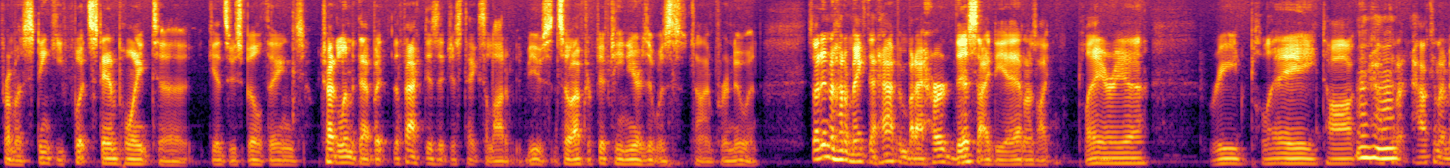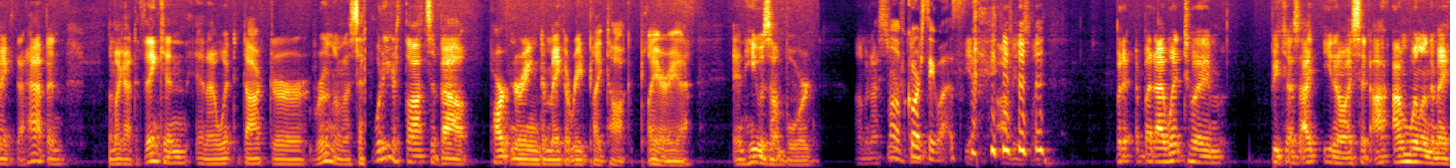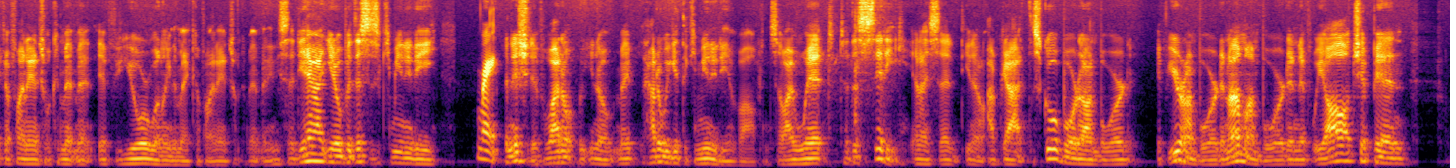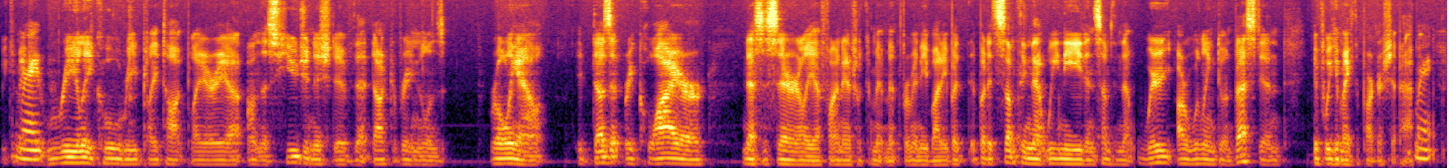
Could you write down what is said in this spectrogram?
from a stinky foot standpoint to kids who spill things. We try to limit that, but the fact is, it just takes a lot of abuse. And so after 15 years, it was time for a new one. So I didn't know how to make that happen, but I heard this idea and I was like, play area, read, play, talk. How, mm-hmm. can I, how can I make that happen? I got to thinking and I went to Dr. Bruno and I said, What are your thoughts about partnering to make a read, play, talk play area? And he was on board. Um, and I Well, of course he was. yeah, obviously. but but I went to him because I you know I said I, I'm willing to make a financial commitment if you're willing to make a financial commitment. And he said, yeah, you know, but this is a community Right. initiative. Why don't you know? Maybe, how do we get the community involved? And so I went to the city and I said, you know, I've got the school board on board. If you're on board and I'm on board, and if we all chip in, we can make a really cool read play talk, play area on this huge initiative that Dr. Vroonland's rolling out It doesn't require necessarily a financial commitment from anybody, but but it's something that we need and something that we are willing to invest in if we can make the partnership happen. Right.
